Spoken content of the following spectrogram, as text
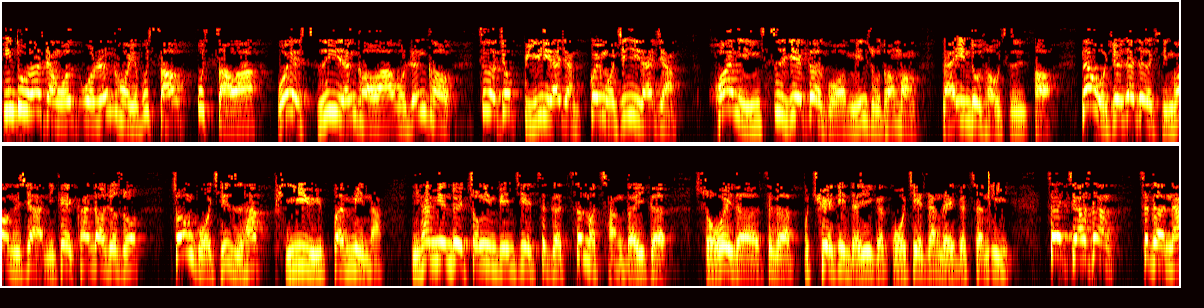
印度他讲我我人口也不少不少啊，我也十亿人口啊，我人口这个就比例来讲，规模经济来讲，欢迎世界各国民主同盟来印度投资。好，那我觉得在这个情况之下，你可以看到就是说，中国其实它疲于奔命啊。你看面对中印边界这个这么长的一个所谓的这个不确定的一个国界这样的一个争议，再加上。这个南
